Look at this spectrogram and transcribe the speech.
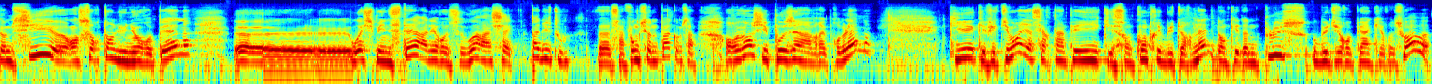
comme si, euh, en sortant de l'Union européenne, euh, Westminster allait recevoir un chèque. Pas du tout. Euh, ça fonctionne pas comme ça. En revanche, il posait un vrai problème, qui est qu'effectivement, il y a certains pays qui sont contributeurs nets, donc qui donnent plus au budget européen qu'ils reçoivent,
